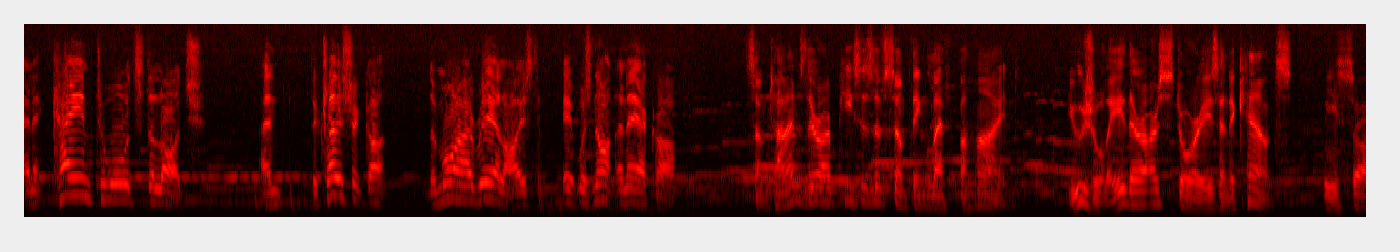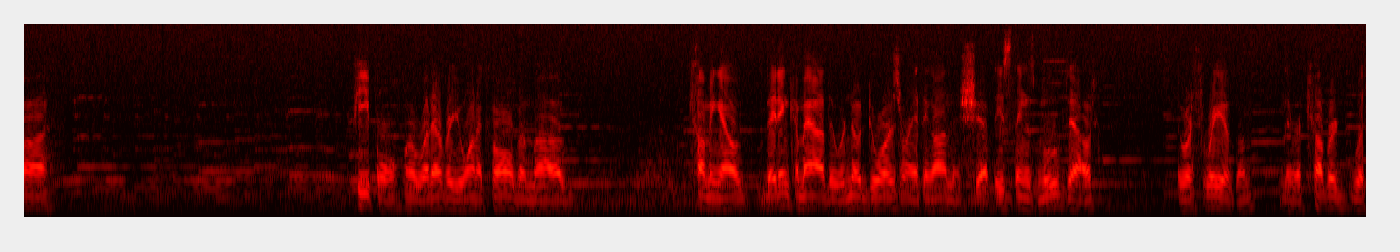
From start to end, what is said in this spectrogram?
and it came towards the lodge. And the closer it got, the more I realized it was not an aircraft. Sometimes there are pieces of something left behind. Usually there are stories and accounts. We saw people, or whatever you want to call them, uh, coming out. They didn't come out. There were no doors or anything on this ship. These things moved out. There were three of them. They were covered with,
